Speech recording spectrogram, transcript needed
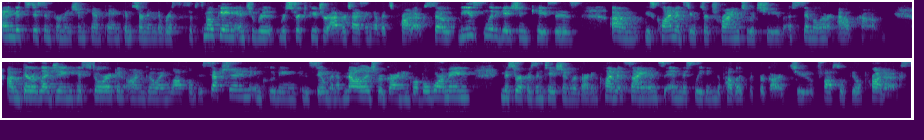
end its disinformation campaign concerning the risks of smoking and to re restrict future advertising of its products. So these litigation cases, um, these climate suits are trying to achieve a similar outcome. Um, they're alleging historic and ongoing lawful deception, including concealment of knowledge regarding global warming, misrepresentation regarding climate science, and misleading the public with regard to fossil fuel products.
